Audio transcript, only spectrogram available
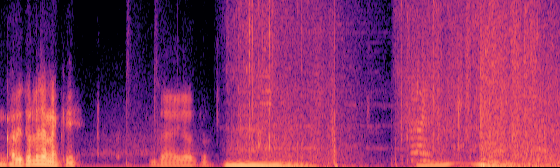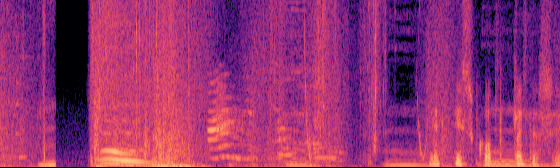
গাড়ি চলে যায় নাকি? জায়গা তো একত্রিশ কত পাইতেছে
